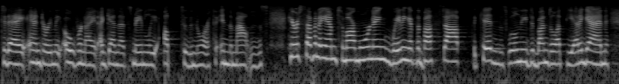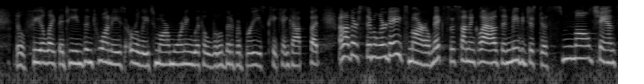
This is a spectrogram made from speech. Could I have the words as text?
today and during the overnight. Again, that's mainly up to the north in the mountains. Here's 7 a.m. tomorrow morning, waiting at the bus stop. The kids will need to bundle up yet again. It'll feel like the teens and 20s early tomorrow morning with a little bit of a breeze kicking up. But another similar day tomorrow, mix of sun and clouds and maybe just a small chance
